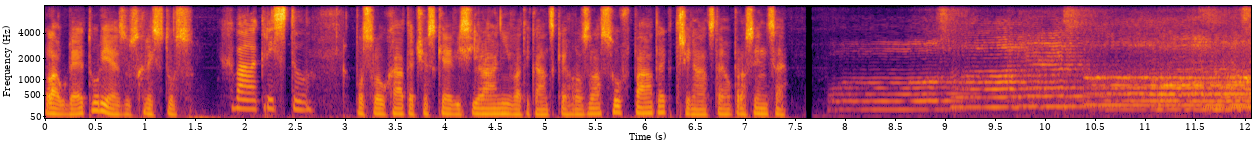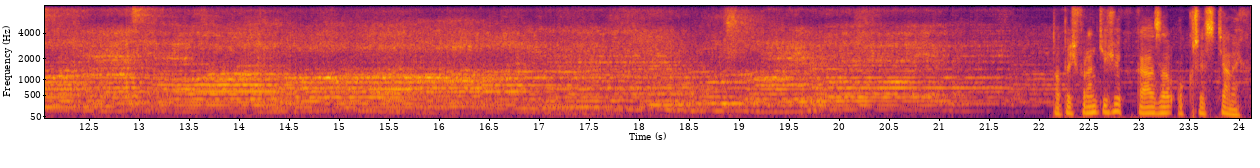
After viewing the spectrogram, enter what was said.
Laudetur Jezus Christus. Chvála Kristu. Posloucháte české vysílání Vatikánského rozhlasu v pátek 13. prosince. Papež František kázal o křesťanech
